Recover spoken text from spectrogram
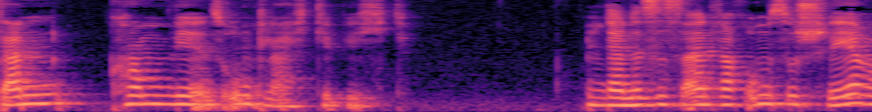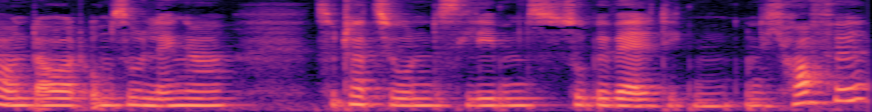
dann kommen wir ins Ungleichgewicht. Und dann ist es einfach umso schwerer und dauert umso länger, Situationen des Lebens zu bewältigen. Und ich hoffe,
